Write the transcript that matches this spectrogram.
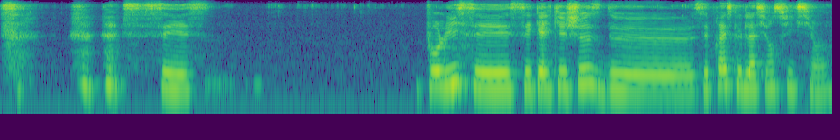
c'est pour lui c'est quelque chose de c'est presque de la science-fiction.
